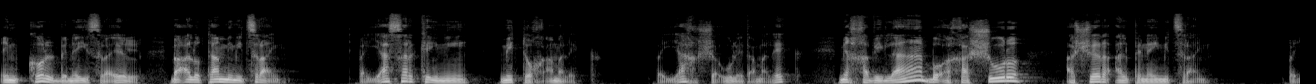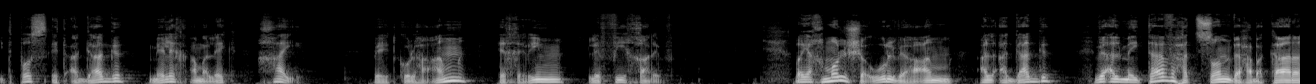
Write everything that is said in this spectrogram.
עם כל בני ישראל, בעלותם ממצרים. ויסר קיני מתוך עמלק. ויח שאול את עמלק, מחבילה בואכה שור, אשר על פני מצרים. ויתפוס את אגג, מלך עמלק, חי, ואת כל העם החרים לפי חרב. ויחמול שאול והעם על אגג, ועל מיטב הצאן והבקר,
